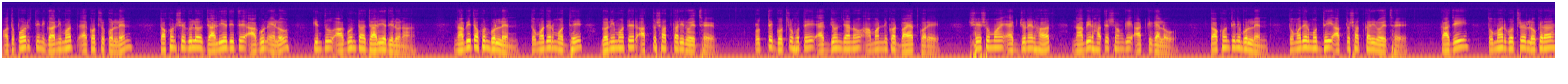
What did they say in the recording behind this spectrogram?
অতপর তিনি গনিমত একত্র করলেন। তখন সেগুলো জ্বালিয়ে দিতে আগুন এলো, কিন্তু আগুন তা জ্বালিয়ে দিল না। নাবি তখন বললেন, তোমাদের মধ্যে গনিমতের আত্মসাতকারী রয়েছে। প্রত্যেক গোত্র হতে একজন যেন আমার নিকট বায়াত করে। সে সময় একজনের হাত নাবির হাতের সঙ্গে আটকে গেল। তখন তিনি বললেন, তোমাদের মধ্যেই আত্মসাতকারী রয়েছে। কাজেই তোমার গোত্রের লোকেরা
